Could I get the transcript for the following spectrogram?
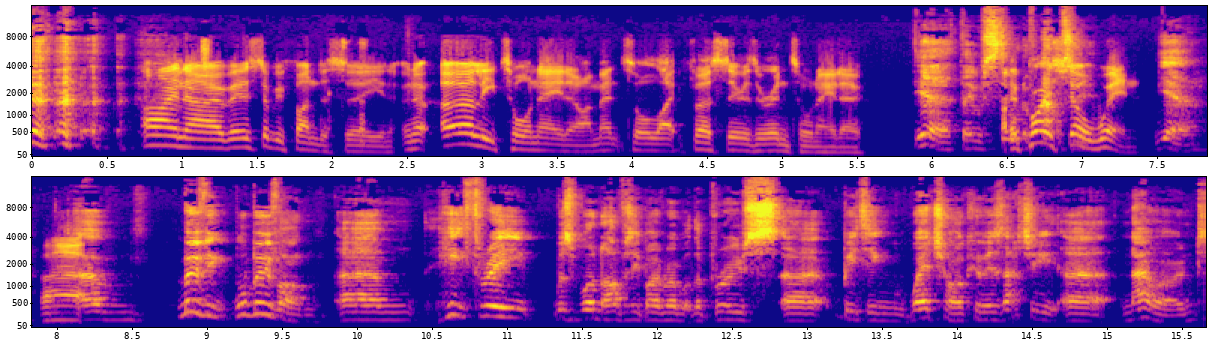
I know, but it'd still be fun to see. You know, no, early Tornado. I meant sort of like first series are in Tornado. yeah, they would still. They probably still win. Yeah. Uh, um, moving, we'll move on. Um, Heat three was won obviously by Robot the Bruce, uh, beating Wedgehog, who is actually uh, now owned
